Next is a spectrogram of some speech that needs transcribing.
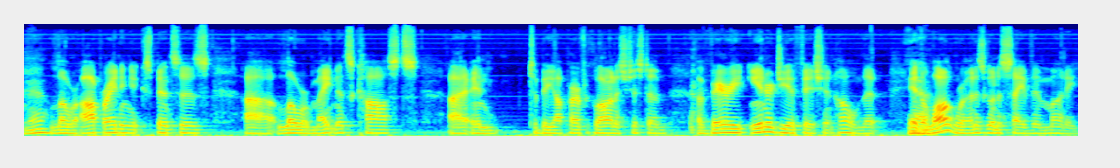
Mm-hmm. Yeah. Lower operating expenses, uh, lower maintenance costs, uh, and to be perfectly honest, just a, a very energy efficient home that in the long run is going to save them money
